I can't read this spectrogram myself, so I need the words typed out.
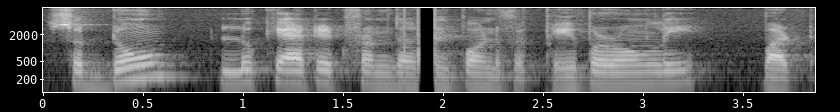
So don't look at it from the standpoint of a paper only, but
